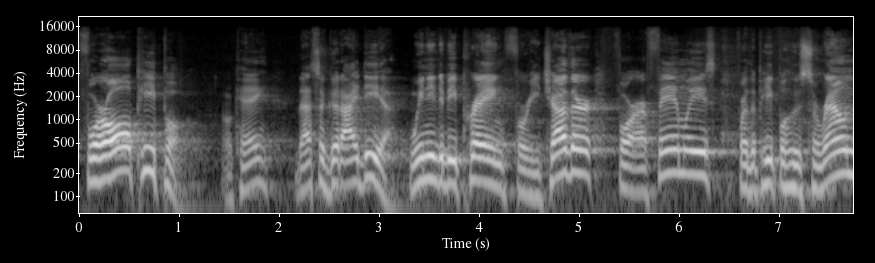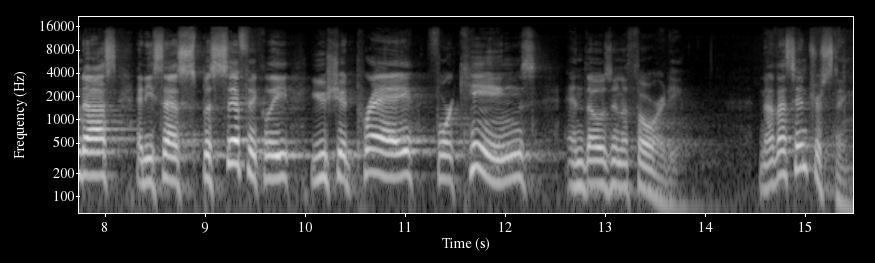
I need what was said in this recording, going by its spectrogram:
for all people, okay? That's a good idea. We need to be praying for each other, for our families, for the people who surround us. And he says specifically, you should pray for kings and those in authority. Now that's interesting.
